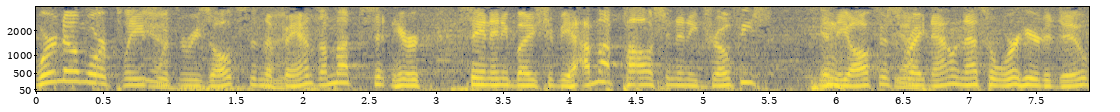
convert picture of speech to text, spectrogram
we're no more pleased Yeah. with the results than the fans. I'm not sitting here saying anybody should be. I'm not polishing any trophies in the office Yeah. right now, and that's what we're here to do.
